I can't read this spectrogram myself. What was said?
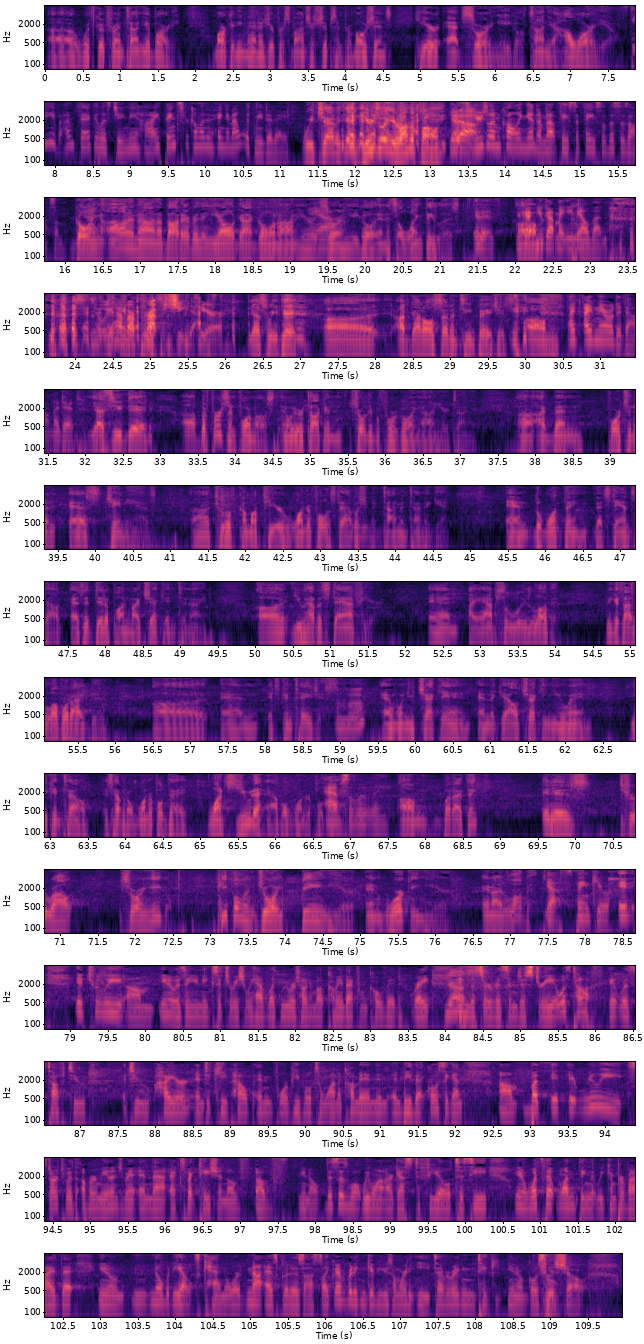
uh, with good friend Tanya Barty, marketing manager for sponsorships and promotions here at Soaring Eagle. Tanya, how are you? Steve, I'm fabulous. Jamie, hi. Thanks for coming and hanging out with me today. We chat again. Usually you're on the phone Yes, Yeah. usually I'm calling in. I'm not face to face, so this is awesome. going Yes. on and on about everything y'all got going on here at Yeah. Soaring Eagle, and it's a lengthy list. It is. You got, Um, you got my email then. Yeah, we have our prep sheet here. Yes, we did. Uh, I've got all 17 pages. Um, I, I narrowed it down. I did. yes, you did. Uh, but first and foremost, and we were talking shortly before going on here, Tanya, uh, I've been fortunate, as Jamie has, uh, to have come up to your wonderful establishment time and time again. And the one thing that stands out, as it did upon my check in tonight, uh, you have a staff here. And I absolutely love it because I love what I do. Uh, and it's contagious. And when you check in and the gal checking you in, you can tell is having a wonderful day, wants you to have a wonderful day. Absolutely. Um, but I think it is throughout Soaring Eagle. People enjoy being here and working here, and I love it. Yes, thank you. It it truly, um, you know, is a unique situation we have. Like we were talking about coming back from COVID, right? Yes. In the service industry, it was tough. It was tough to to hire and to keep help and for people to want to come in and, and be that close again. Um, but it, it really starts with upper management and that expectation of, of, you know, this is what we want our guests to feel, to see, you know, what's that one thing that we can provide that, you know, n- nobody else can or not as good as us. Like everybody can give you somewhere to eat, everybody can take, you know, go see True. a show.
